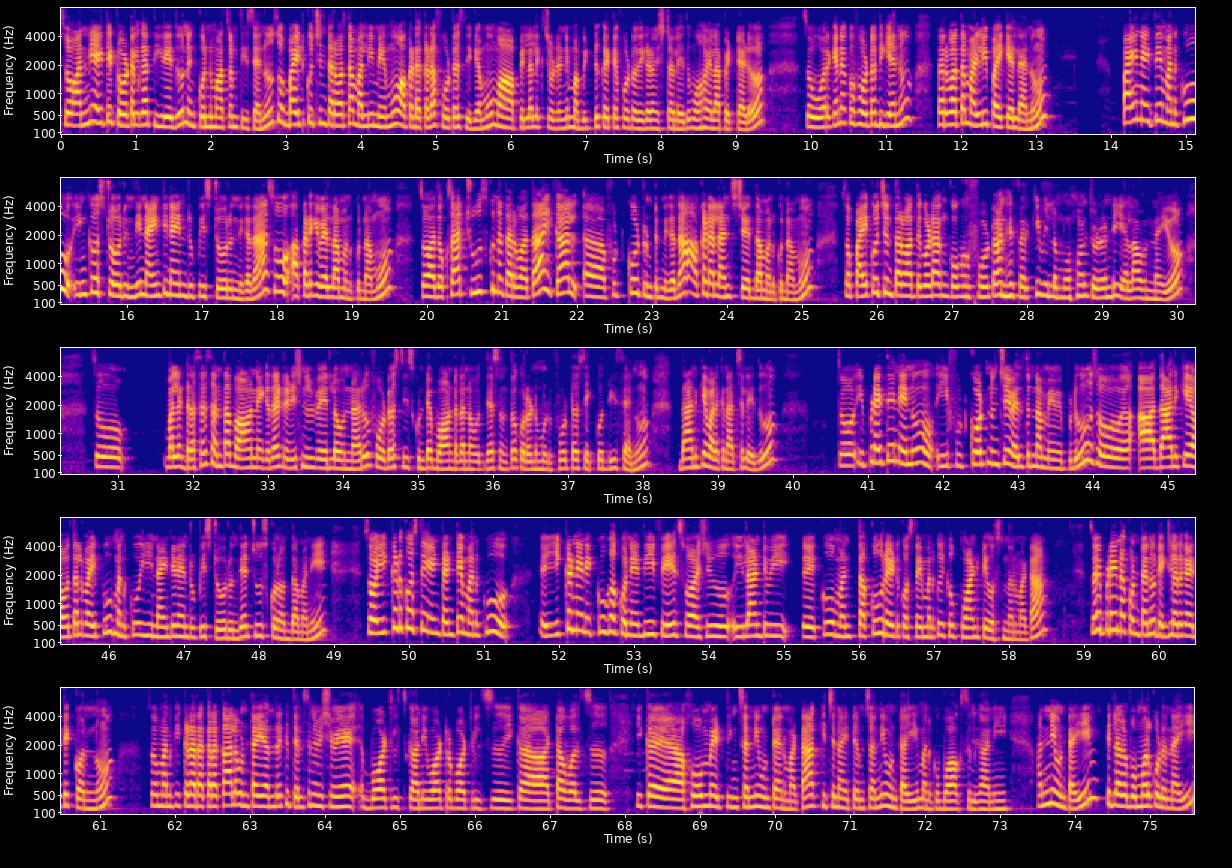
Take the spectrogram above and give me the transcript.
సో అన్నీ అయితే టోటల్గా తీయలేదు నేను కొన్ని మాత్రం తీశాను. సో బయటకు వచ్చిన తర్వాత మళ్ళీ మేము అక్కడక్కడ ఫొటోస్ దిగాము. మా పిల్లలకి చూడండి మా బిడ్డుకైతే ఫోటో దిగడం ఇష్టం లేదు మొహం ఎలా పెట్టాడో. సో ఊరికైనా ఒక ఫోటో దిగాను తర్వాత మళ్ళీ పైకి వెళ్ళాను పైన అయితే మనకు ఇంకో స్టోర్ ఉంది నైంటీ నైన్ రూపీస్ స్టోర్ ఉంది కదా. సో అక్కడికి వెళ్దాం అనుకున్నాము. సో అది ఒకసారి చూసుకున్న తర్వాత ఇక ఫుడ్ కోర్ట్ ఉంటుంది కదా అక్కడ లంచ్ చేద్దాం అనుకున్నాము. సో పైకి వచ్చిన తర్వాత కూడా ఇంకొక ఫోటో అనేసరికి వీళ్ళ మొహాలు చూడండి ఎలా ఉన్నాయో. సో వాళ్ళ డ్రెస్సెస్ అంతా బాగున్నాయి కదా ట్రెడిషనల్ వేర్లో ఉన్నారు. ఫొటోస్ తీసుకుంటే బాగుంటుందన్న ఉద్దేశంతో ఒక రెండు మూడు ఫొటోస్ ఎక్కువ తీశాను. దానికే వాళ్ళకి నచ్చలేదు. సో ఇప్పుడైతే నేను ఈ ఫుడ్ కోర్ట్ నుంచే వెళ్తున్నాం మేము ఇప్పుడు. సో దానికి అవతల వైపు మనకు ఈ నైంటీ నైన్ రూపీస్ స్టోర్ ఉంది చూసుకొని వద్దామని. సో ఇక్కడికి వస్తే ఏంటంటే మనకు ఇక్కడ నేను ఎక్కువగా కొనేది ఫేస్ వాష్ ఇలాంటివి ఎక్కువ మంచి తక్కువ రేటుకి వస్తాయి మనకు ఎక్కువ క్వాంటిటీ వస్తుందన్నమాట. సో ఎప్పుడైనా కొంటాను రెగ్యులర్గా అయితే కొన్ను. సో మనకి ఇక్కడ రకరకాలు ఉంటాయి. అందరికీ తెలిసిన విషయమే బాటిల్స్ కానీ వాటర్ బాటిల్స్ ఇక టవల్స్ ఇక హోమ్ మేడ్ థింగ్స్ అన్నీ ఉంటాయి అనమాట కిచెన్ ఐటమ్స్ అన్నీ ఉంటాయి మనకు బాక్సులు కానీ అన్నీ ఉంటాయి. పిల్లల బొమ్మలు కూడా ఉన్నాయి.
